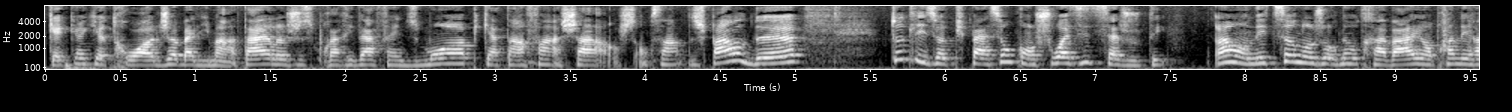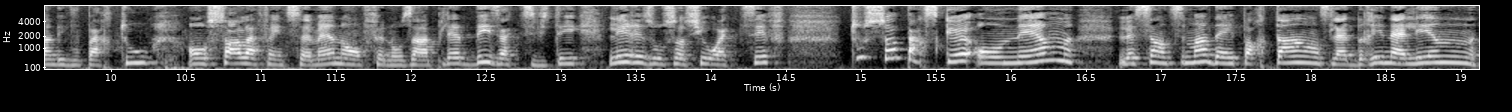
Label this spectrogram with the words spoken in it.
quelqu'un qui a trois jobs alimentaires, là, juste pour arriver à la fin du mois, puis quatre enfants à charge. On je parle de toutes les occupations qu'on choisit de s'ajouter. Hein, on étire nos journées au travail, on prend des rendez-vous partout, on sort la fin de semaine, on fait nos emplettes, des activités, les réseaux sociaux actifs. Tout ça parce que on aime le sentiment d'importance, l'adrénaline,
